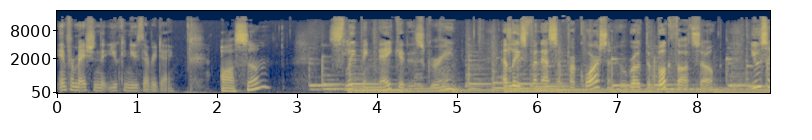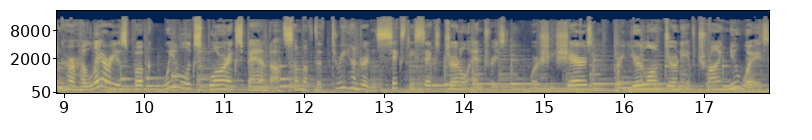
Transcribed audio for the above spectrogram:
information that you can use every day. Awesome. Sleeping naked is green. At least Vanessa Farquharson, who wrote the book, thought so. Using her hilarious book, we will explore and expand on some of the 366 journal entries where she shares her year long journey of trying new ways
